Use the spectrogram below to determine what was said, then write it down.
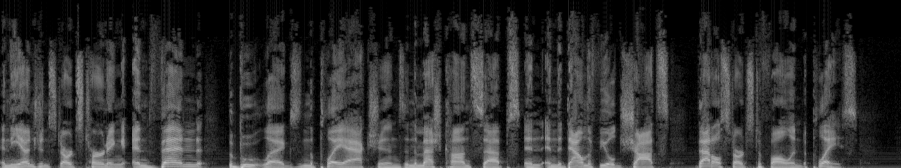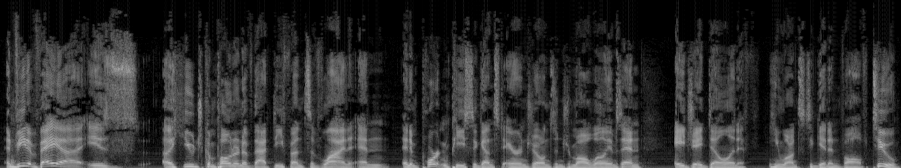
and the engine starts turning, and then the bootlegs and the play actions and the mesh concepts and, and the down the field shots, that all starts to fall into place. And Vita Vea is a huge component of that defensive line and an important piece against Aaron Jones and Jamaal Williams and AJ Dillon if he wants to get involved too.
